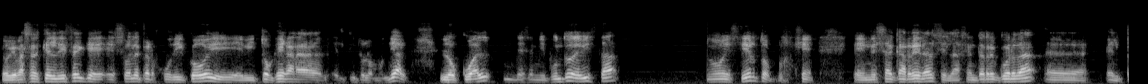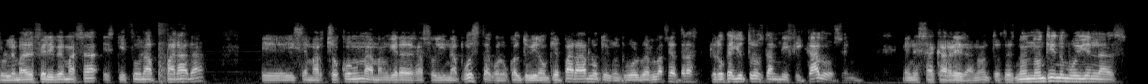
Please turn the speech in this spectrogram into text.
Lo que pasa es que él dice que eso le perjudicó y evitó que ganara el título mundial, lo cual, desde mi punto de vista, no es cierto, porque en esa carrera, si la gente recuerda, eh, el problema de Felipe Massa es que hizo una parada eh, y se marchó con una manguera de gasolina puesta, con lo cual tuvieron que pararlo, tuvieron que volverlo hacia atrás. Creo que hay otros damnificados en, en esa carrera, ¿no? Entonces, no, no entiendo muy bien las,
